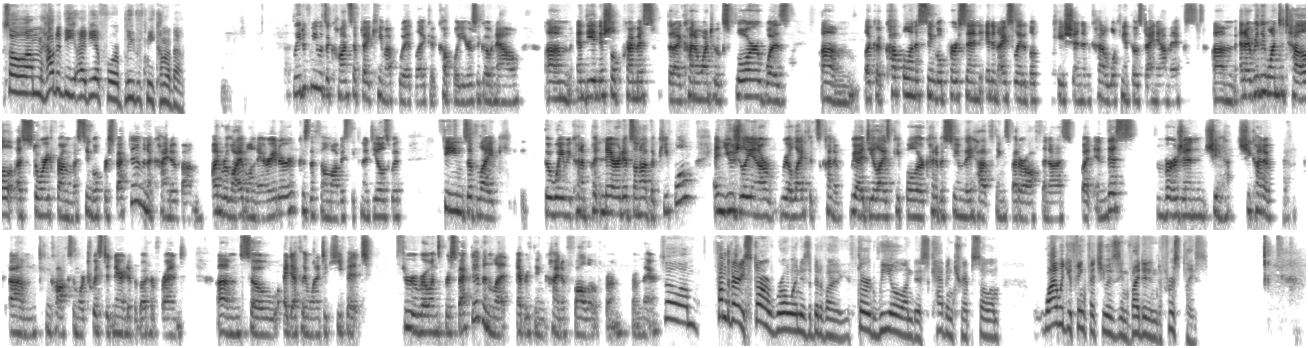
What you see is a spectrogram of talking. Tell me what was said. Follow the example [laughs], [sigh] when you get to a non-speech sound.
So, um, how did the idea for Bleed With Me come about? Bleed With Me was a concept I came up with like a couple years ago now. Um, and the initial premise that I kind of wanted to explore was um, like a couple and a single person in an isolated location and kind of looking at those dynamics. Um, and I really want to tell a story from a single perspective and a kind of um, unreliable narrator because the film obviously kind of deals with themes of like the way we kind of put narratives on other people. And usually in our real life, it's kind of we idealize people or kind of assume they have things better off than us. But in this version, she she kind of um, concocts a more twisted narrative about her friend um, so I definitely wanted to keep it through Rowan's perspective and let everything kind of follow from from there. So um, from the very start, Rowan is a bit of a third wheel on this cabin trip. So um, why would you think that she was invited in the first place?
